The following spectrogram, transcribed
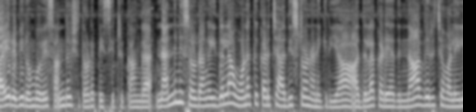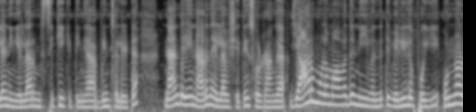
பைரவி ரொம்பவே சந்தோஷத்தோட பேசிட்டு இருக்காங்க. நந்தினி சொல்றாங்க இதெல்லாம் உனக்கு கிடைச்ச அதிர்ஷ்டம் நினைக்கிறியா? அதெல்லாம் கிடையாது. நான் விரிச்ச வலையில நீங்க எல்லாரும் சிக்கிக்கிட்டீங்க அப்படின்னு சொல்லிட்டு நந்தினி நடந்த எல்லா விஷயத்தையும் சொல்றாங்க. யார் மூலமாவது நீ வந்துட்டு வெளியில போய் உன்னோட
